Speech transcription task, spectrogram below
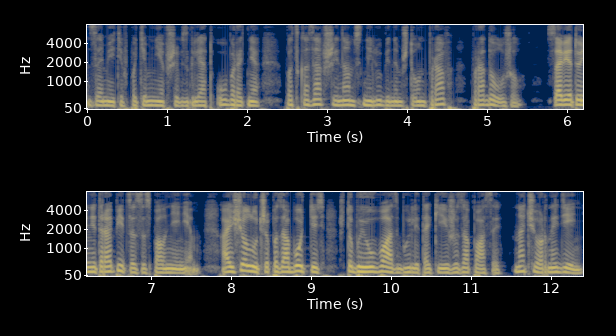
Заметив потемневший взгляд оборотня, подсказавший нам с Нелюбиным, что он прав, продолжил. «Советую не торопиться с исполнением. А еще лучше позаботьтесь, чтобы и у вас были такие же запасы. На черный день.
